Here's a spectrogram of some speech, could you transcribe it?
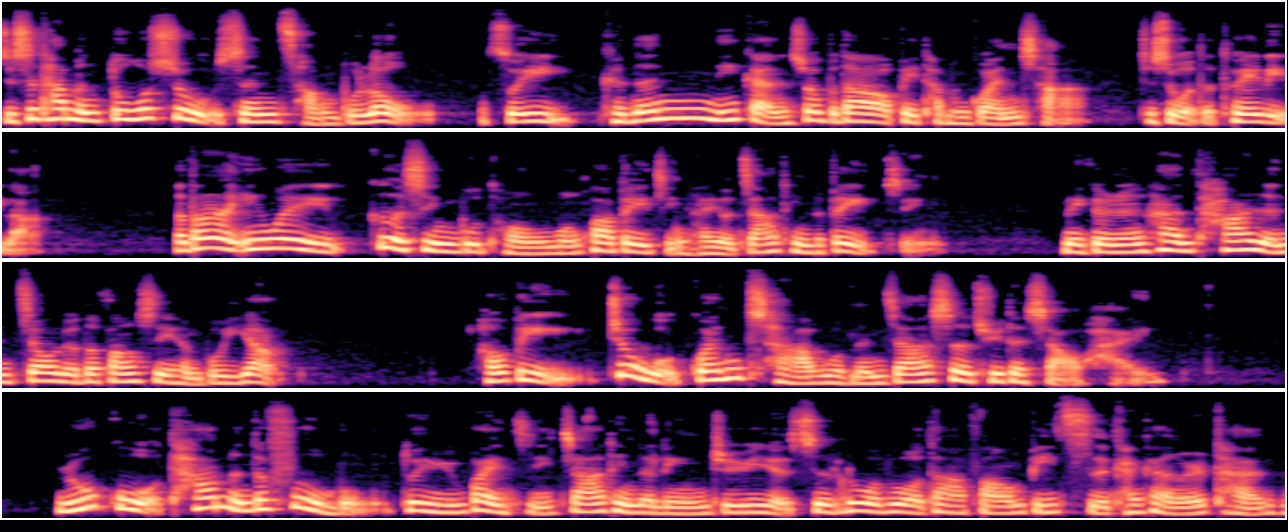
只是他们多数深藏不露，所以可能你感受不到被他们观察，这是我的推理啦。那当然，因为个性不同、文化背景还有家庭的背景，每个人和他人交流的方式也很不一样。好比就我观察我们家社区的小孩。如果他们的父母对于外籍家庭的邻居也是落落大方，彼此侃侃而谈，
